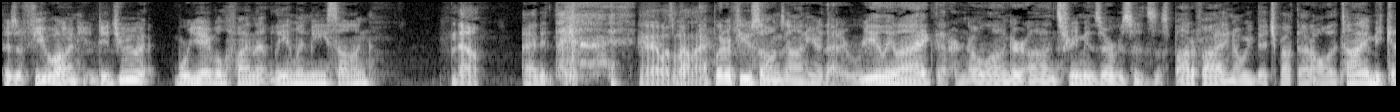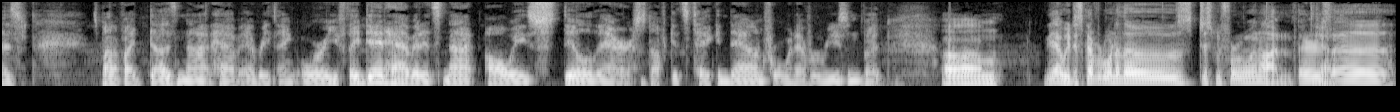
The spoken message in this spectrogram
there's a few on here. Did you were you able to find that Liam and Me song? No, I didn't think. yeah, it wasn't on I put a few songs on here that I really like that are no longer on streaming services and Spotify. I know we bitch about that all the time because Spotify does not have everything, or if they did have it, it's not always still there. Stuff gets taken down for whatever reason, but um, Yeah, we discovered one of those just before we went on. There's a,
